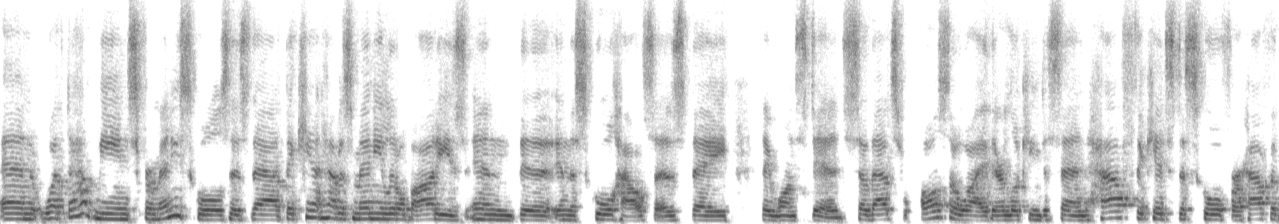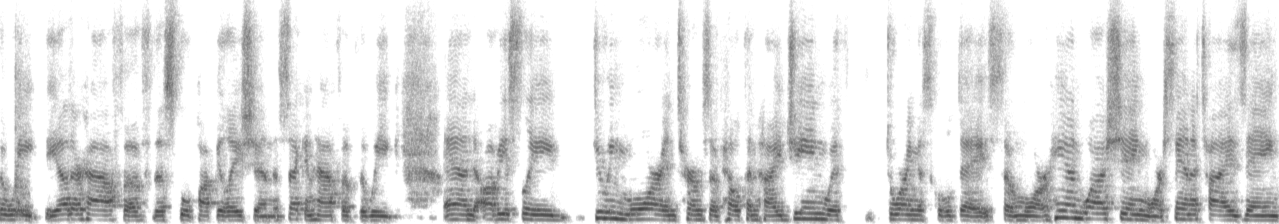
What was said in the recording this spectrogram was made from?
And what that means for many schools is that they can't have as many little bodies in the in the schoolhouse as they they once did. So that's also why they're looking to send half the kids to school for half of the week, the other half of the school population, the second half of the week. And obviously doing more in terms of health and hygiene with during the school day. So more hand washing, more sanitizing,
